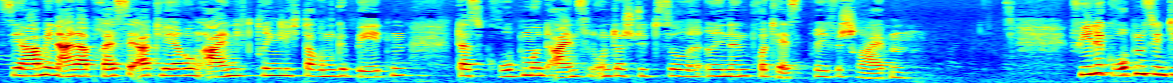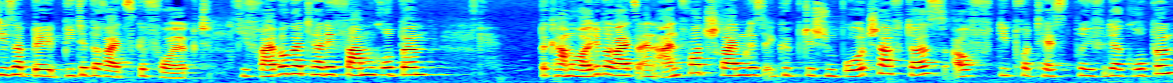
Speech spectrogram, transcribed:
Sie haben in einer Presseerklärung eindringlich darum gebeten, dass Gruppen und Einzelunterstützerinnen Protestbriefe schreiben. Viele Gruppen sind dieser Bitte bereits gefolgt. Die Freiburger Terre de Femmes Gruppe bekam heute bereits ein Antwortschreiben des ägyptischen Botschafters auf die Protestbriefe der Gruppe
